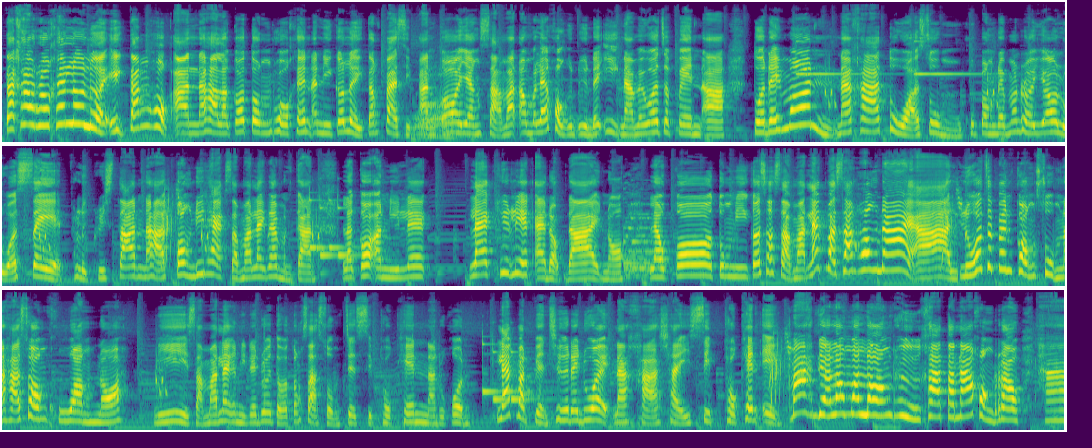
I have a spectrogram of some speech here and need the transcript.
แต่ค่าโทเค็นเราเหลืออีกตั้ง 6 อันนะคะ แล้วก็ตรงโทเค็นอันนี้ก็เหลืออีกตั้ง 80 อันก็ยังสามารถเอามาแลกของอื่นๆได้อีกนะ ไม่ว่าจะเป็นอ่าตัวไดมอนด์นะคะ ตั๋วสุ่มคูปองไดมอนด์รอยัลหรือว่าเศษผลึกคริสตัลนะคะ กล่องที่แท็กสามารถแลกได้เหมือนกัน แล้วก็อันนี้แลกแลกที่เรียก AirDrop ได้เนาะ แล้วก็ตรงนี้ก็จะสามารถแลกบัตรสร้างห้องได้อ่าหรือว่าจะเป็นกล่องสุ่มนะคะ ซองควงเนาะ นี่สามารถแลกอันนี้ได้ด้วยแต่ว่าต้องสะสม 70 โทเค็นนะทุกคน แลกบัตรเปลี่ยนชื่อได้ด้วยนะคะ ใช้ 10 โทเค็นเอง มา เดี๋ยวเรามาลองถือคาตานะของเราคา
